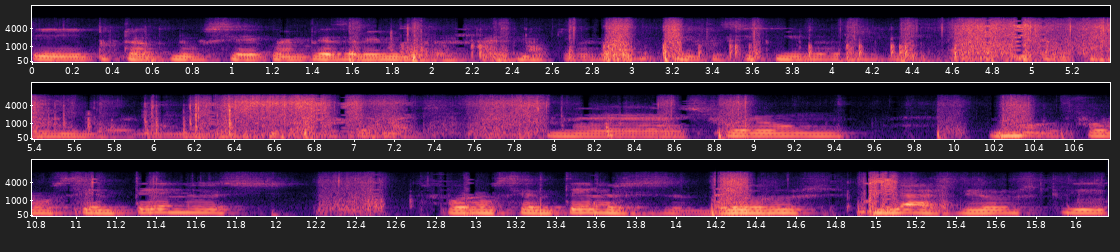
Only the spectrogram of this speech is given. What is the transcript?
e, portanto, negociei com a empresa bem embora. Os gajos na altura deram 35 mil euros e então vim embora. Não negociei mais. Mas foram, foram centenas foram centenas de euros, milhares de euros que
